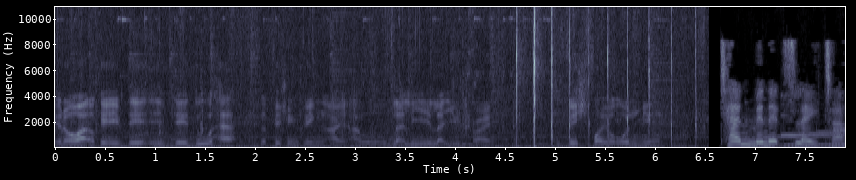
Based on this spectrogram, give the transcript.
You know what? Okay, if they if they do have the fishing thing, I, I will gladly let you try to fish for your own meal. 10 minutes later.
